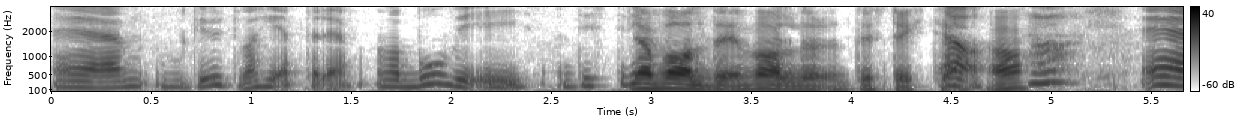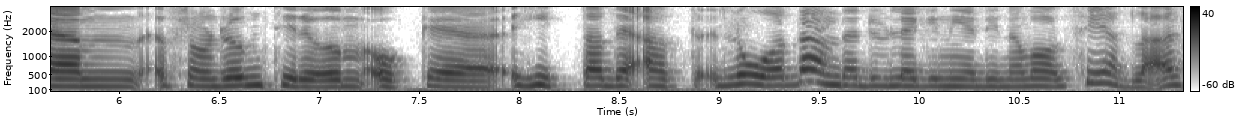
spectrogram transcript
eh, gud vad heter det, vad bor vi i? Distrikt? Jag valde valdistrikt, ja. Ja. ja. Ehm, från rum till rum och eh, hittade att lådan där du lägger ner dina valsedlar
